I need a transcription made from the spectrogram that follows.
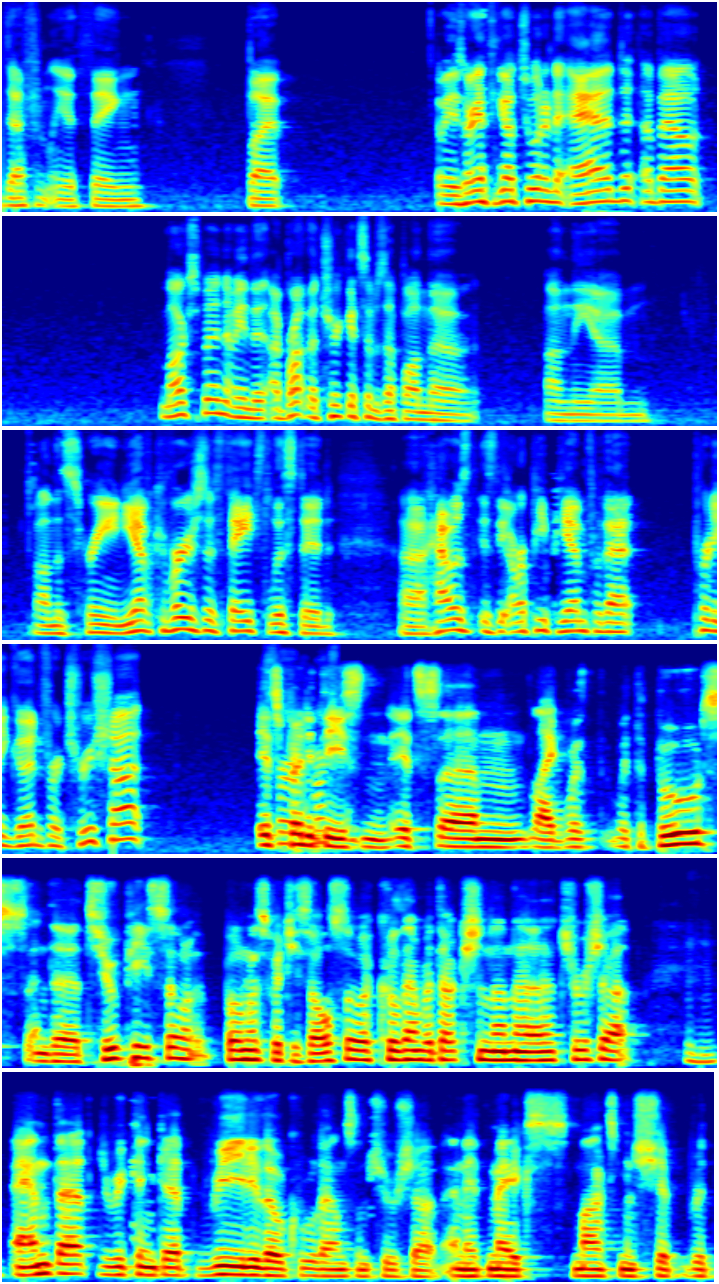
definitely a thing. But I mean, is there anything else you wanted to add about marksman? I mean, the, I brought the trinket up on the on the um on the screen. You have convergence of fates listed. Uh, how is is the RPPM for that pretty good for true shot? It's pretty marksman? decent. It's um like with with the boots and the two piece bonus, which is also a cooldown reduction on a true shot, Mhm. and that we can get really low cooldowns on true shot, and it makes marksmanship re-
